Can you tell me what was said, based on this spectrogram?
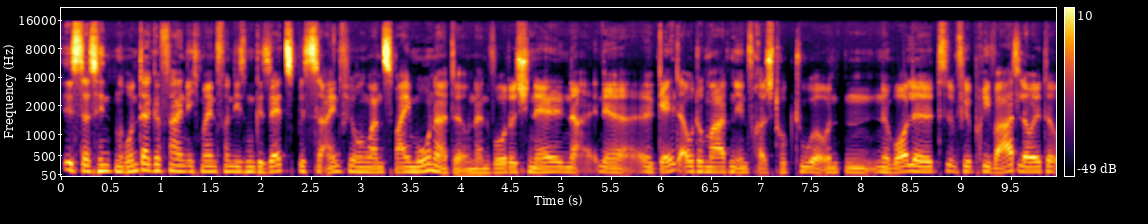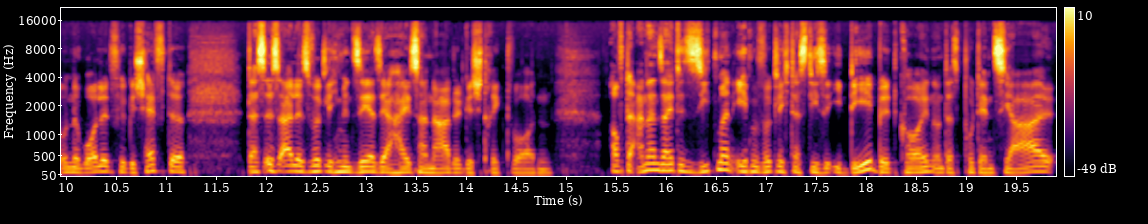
ist das hinten runtergefallen. Ich meine, von diesem Gesetz bis zur Einführung waren zwei Monate und dann wurde schnell eine, eine Geldautomateninfrastruktur und eine Wallet für Privatleute und eine Wallet für Geschäfte. Das ist alles wirklich mit sehr, sehr heißer Nadel gestrickt worden. Auf der anderen Seite sieht man eben wirklich, dass diese Idee Bitcoin und das Potenzial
